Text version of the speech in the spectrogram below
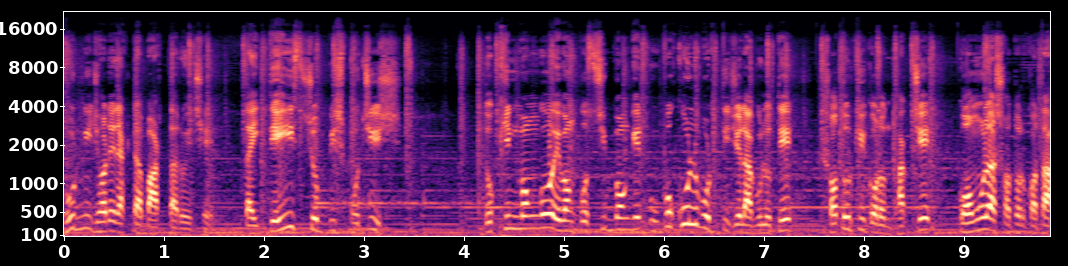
ঘূর্ণিঝড়ের একটা বার্তা রয়েছে। তাই তেইশ, চব্বিশ, পঁচিশ দক্ষিণবঙ্গ এবং পশ্চিমবঙ্গের উপকূলবর্তী জেলাগুলোতে সতর্কীকরণ থাকছে, কমলা সতর্কতা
